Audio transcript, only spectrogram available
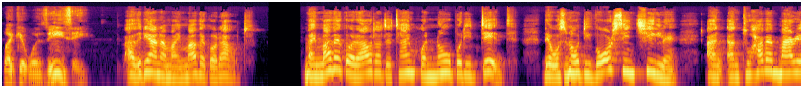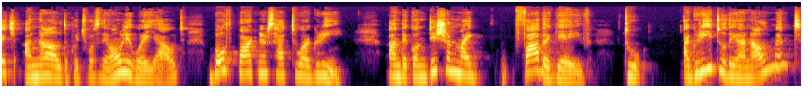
like it was easy. Adriana, my mother got out. My mother got out at a time when nobody did. There was no divorce in Chile. And, and to have a marriage annulled, which was the only way out, both partners had to agree. And the condition my father gave to agree to the annulment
